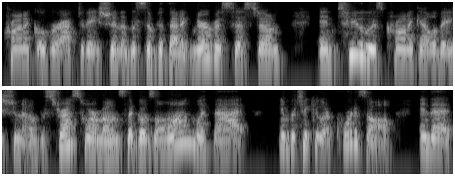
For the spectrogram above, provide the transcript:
chronic overactivation of the sympathetic nervous system and two is chronic elevation of the stress hormones that goes along with that in particular cortisol and that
